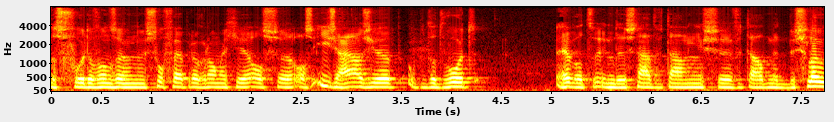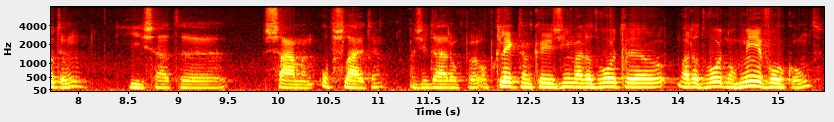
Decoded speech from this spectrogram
dat is het voordeel van zo'n softwareprogrammaatje als, uh, als ISA. Als je op dat woord, hè, wat in de Statenvertaling is uh, vertaald met besloten, hier staat uh, samen opsluiten. Als je daarop op klikt, dan kun je zien waar dat, woord, waar dat woord nog meer voorkomt.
